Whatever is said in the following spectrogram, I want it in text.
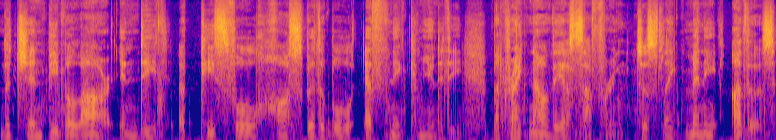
The Chin people are indeed a peaceful, hospitable ethnic community, but right now they are suffering, just like many others,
